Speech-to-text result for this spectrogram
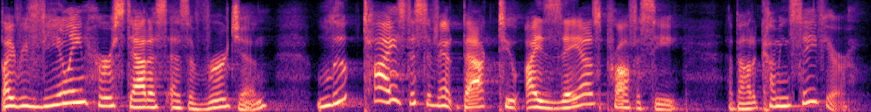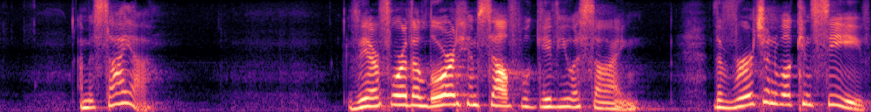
By revealing her status as a virgin, Luke ties this event back to Isaiah's prophecy about a coming Savior, a Messiah. Therefore, the Lord Himself will give you a sign. The virgin will conceive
